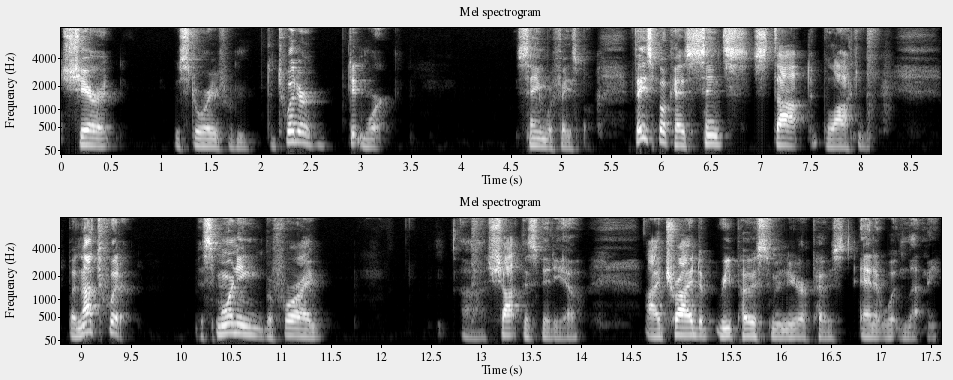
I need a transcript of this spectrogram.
share it, the story from to Twitter, didn't work. Same with Facebook. Facebook has since stopped blocking, but not Twitter. This morning, before I uh, shot this video, I tried to repost from New York Post and it wouldn't let me.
